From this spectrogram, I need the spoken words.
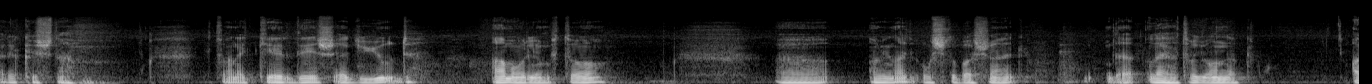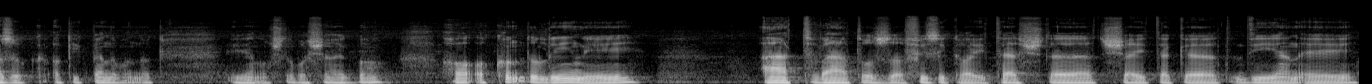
Hare Krishna. Itt van egy kérdés, egy Jud Amorimtól, ami nagy ostobaság, de lehet, hogy vannak azok, akik benne vannak ilyen ostobaságban. Ha a kundalini átváltozza a fizikai testet, sejteket, DNA,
